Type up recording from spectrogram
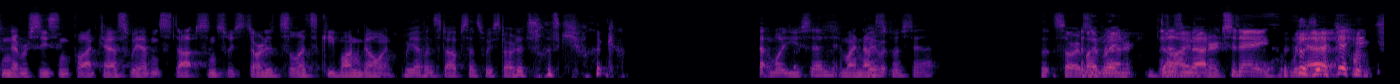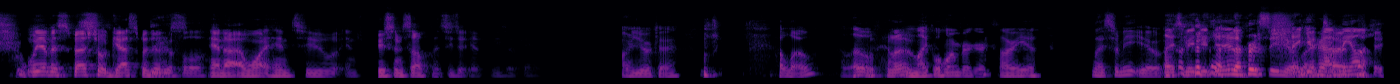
back to Never Ceasing Podcast. We haven't stopped since we started, so let's keep on going. We haven't stopped since we started, so let's keep on going. That what you said? Am I not supposed to say that? Uh, Sorry, Doesn't my brain matter. It doesn't matter. Today we have we have a special guest with Beautiful. us, and I want him to introduce himself if he's, if he's okay. Are you okay? Hello. Hello. Hello. I'm Michael Hornberger. How are you? Nice to meet you. Nice to meet you I've too. never seen you. in Thank my you for having me entire on.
